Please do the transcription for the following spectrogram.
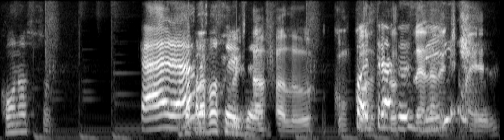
Konosu. Caraca! Pra vocês aí. falou, concordo plenamente com ele.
